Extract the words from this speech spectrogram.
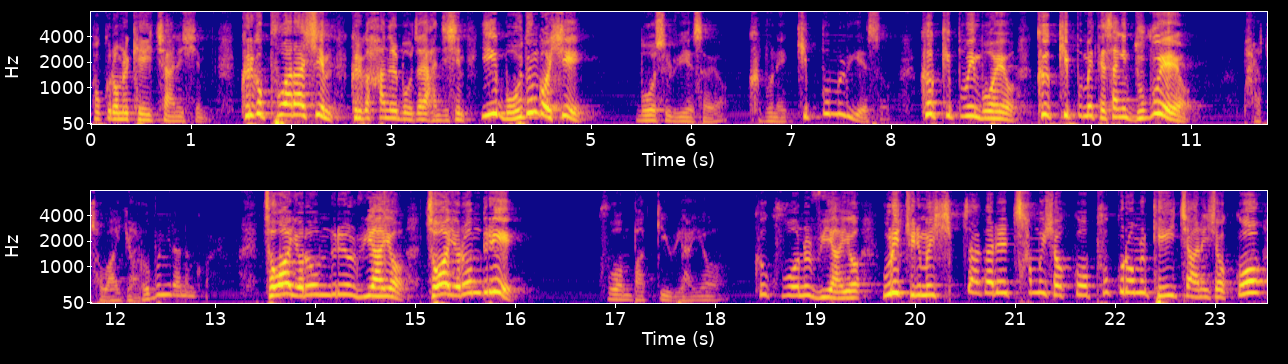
부끄러움을 개의치 않으심, 그리고 부활하심, 그리고 하늘 보좌에 앉으심, 이 모든 것이 무엇을 위해서요? 그분의 기쁨을 위해서. 그 기쁨이 뭐예요? 그 기쁨의 대상이 누구예요? 바로 저와 여러분이라는 거예요. 저와 여러분들을 위하여, 저와 여러분들이 구원받기 위하여, 그 구원을 위하여 우리 주님은 십자가를 참으셨고 부끄러움을 개의치 않으셨고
